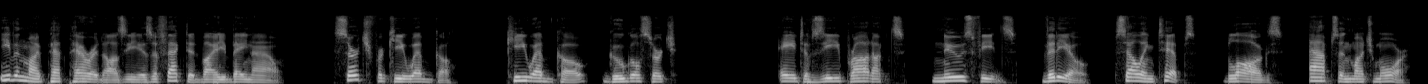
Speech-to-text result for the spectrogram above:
Even my pet Paradozzy is affected by eBay now. Search for KeyWebCo. KeyWebCo, Google search A to Z products, news feeds, video, selling tips, blogs, apps and much more.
